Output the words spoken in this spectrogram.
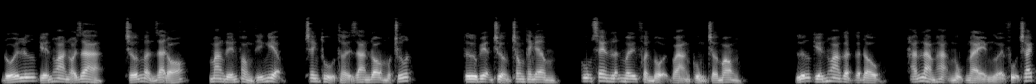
đối lữ kiến hoa nói ra, chớ ngẩn ra đó, mang đến phòng thí nghiệm, tranh thủ thời gian đo một chút. Từ viện trưởng trong thanh âm, cũng xen lẫn mây phần đội vàng cùng chờ mong. Lữ kiến hoa gật gật đầu, hắn làm hạng mục này người phụ trách,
